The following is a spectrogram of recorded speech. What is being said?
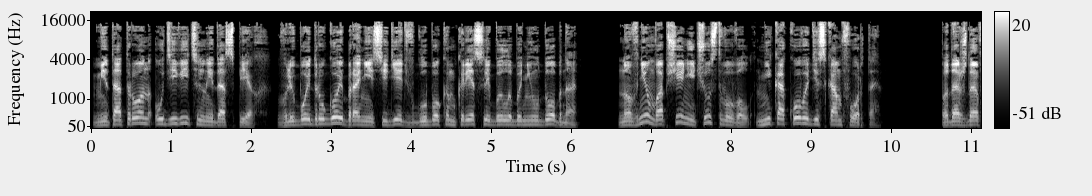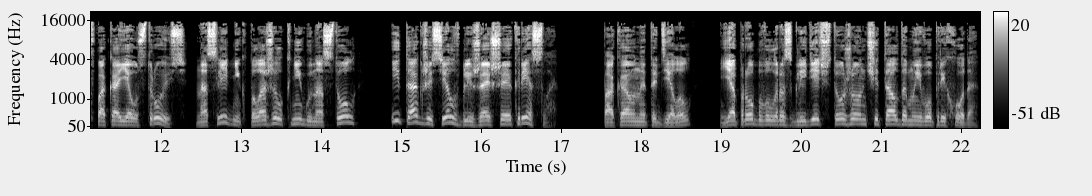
Метатрон – удивительный доспех, в любой другой броне сидеть в глубоком кресле было бы неудобно, но в нем вообще не чувствовал никакого дискомфорта. Подождав, пока я устроюсь, наследник положил книгу на стол и также сел в ближайшее кресло. Пока он это делал, я пробовал разглядеть, что же он читал до моего прихода.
